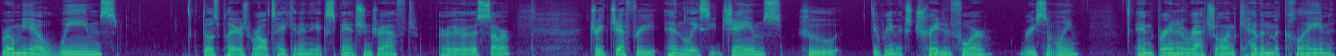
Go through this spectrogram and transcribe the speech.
Romeo Weems. Those players were all taken in the expansion draft earlier this summer. Drake Jeffries and Lacey James, who the remix traded for recently, and Brandon Rachal and Kevin McLean,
